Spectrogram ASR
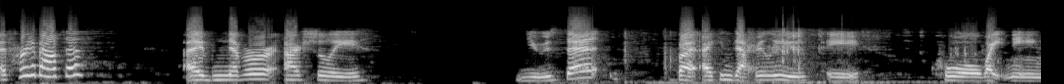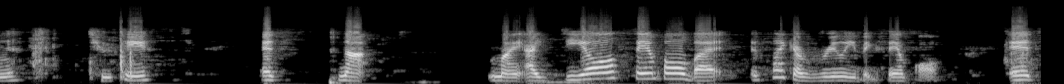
I've heard about this. I've never actually used it, but I can definitely use a cool whitening toothpaste. It's not my ideal sample, but it's like a really big sample. It's,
